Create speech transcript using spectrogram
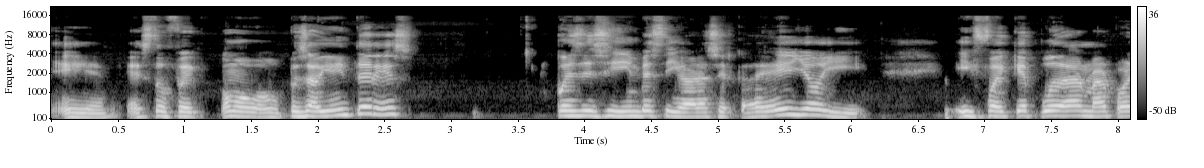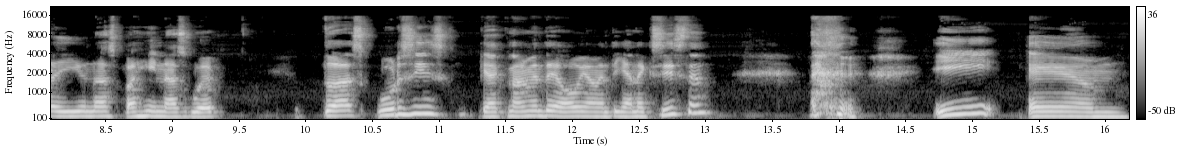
Eh, esto fue como pues había interés, pues decidí investigar acerca de ello y y fue que pude armar por ahí unas páginas web todas cursis que actualmente obviamente ya no existen y em,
